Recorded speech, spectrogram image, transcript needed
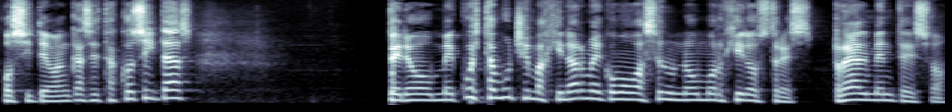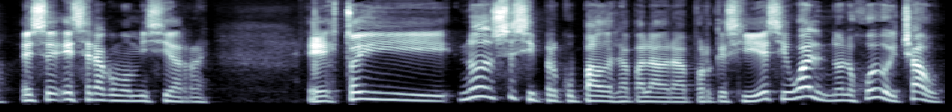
o si te bancas estas cositas. Pero me cuesta mucho imaginarme cómo va a ser un No More Heroes 3. Realmente eso. Ese, ese era como mi cierre. Estoy, no sé si preocupado es la palabra, porque si es igual, no lo juego y chau.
